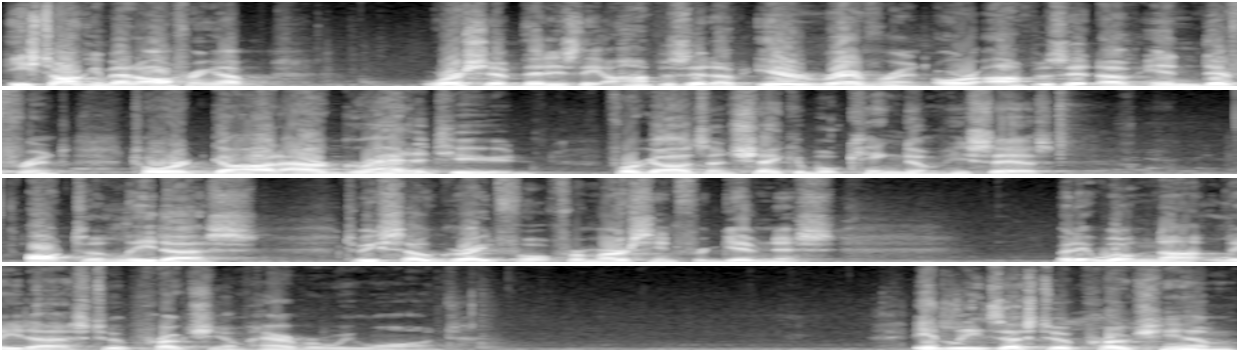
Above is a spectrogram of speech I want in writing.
He's talking about offering up worship that is the opposite of irreverent or opposite of indifferent toward God. Our gratitude for God's unshakable kingdom, he says, ought to lead us to be so grateful for mercy and forgiveness, but it will not lead us to approach him however we want. It leads us to approach Him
